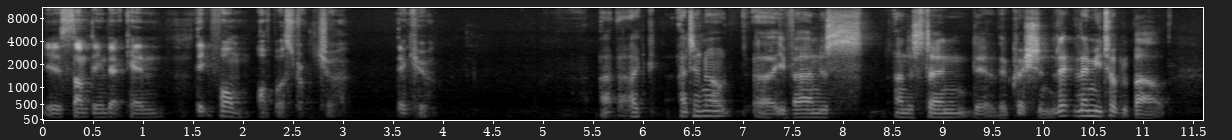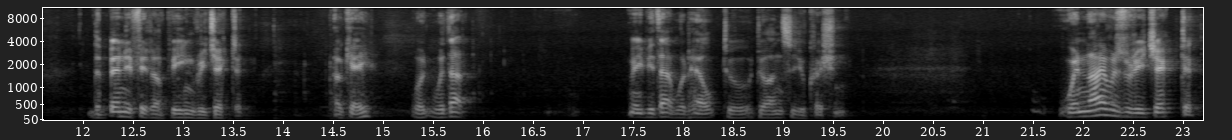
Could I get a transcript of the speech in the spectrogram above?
is something that can take form of a structure. Thank you. I, I, I don't know uh, if I under, understand the, the question. Let, let me talk about the benefit of being rejected. Okay? Would, would that, maybe that would help to, to answer your question. When I was rejected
